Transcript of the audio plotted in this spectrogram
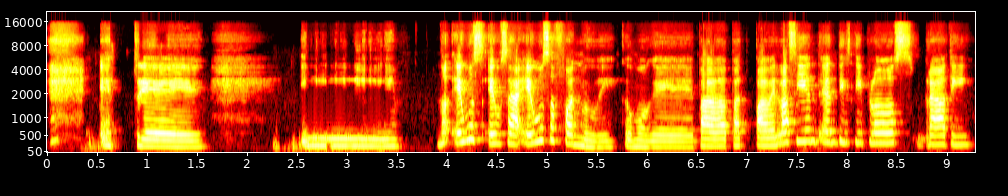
este, y, no, it was, it was, a, it was a fun movie, como que para pa, verla así en, Disney Plus gratis,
